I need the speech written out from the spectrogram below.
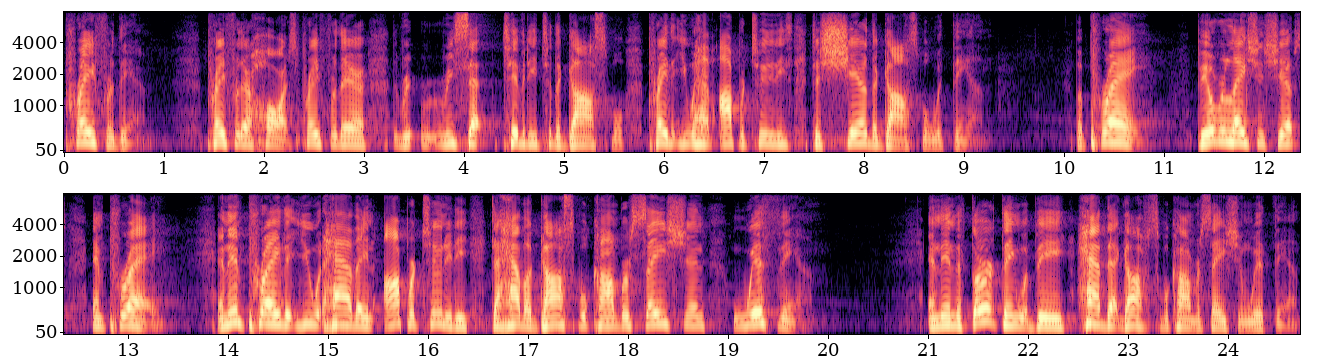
Pray for them. Pray for their hearts. Pray for their receptivity to the gospel. Pray that you have opportunities to share the gospel with them. But pray, build relationships, and pray. And then pray that you would have an opportunity to have a gospel conversation with them. And then the third thing would be have that gospel conversation with them.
